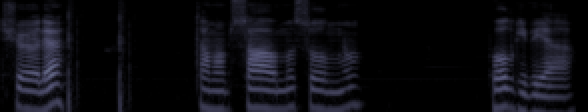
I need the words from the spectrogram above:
Şöyle. Tamam sağ mı sol mu? Sol gibi ya.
